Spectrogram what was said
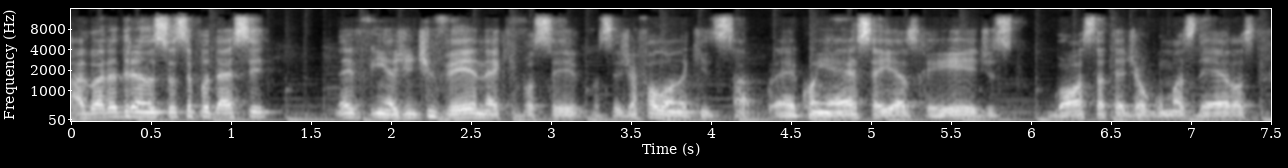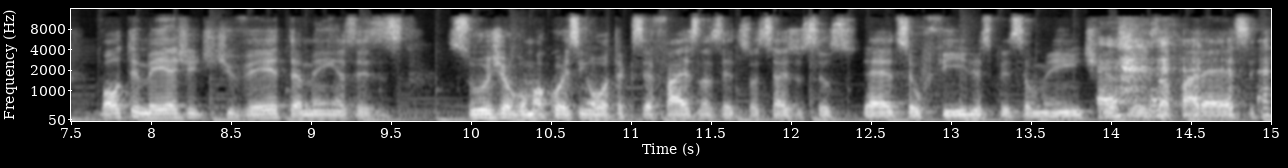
Agora, Adriana, se você pudesse. Enfim, a gente vê, né, que você, você já falou, né, que é, conhece aí as redes, gosta até de algumas delas. Volta e meia a gente te vê também, às vezes surge alguma coisa em outra que você faz nas redes sociais do seu, é, do seu filho, especialmente, às vezes aparece.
